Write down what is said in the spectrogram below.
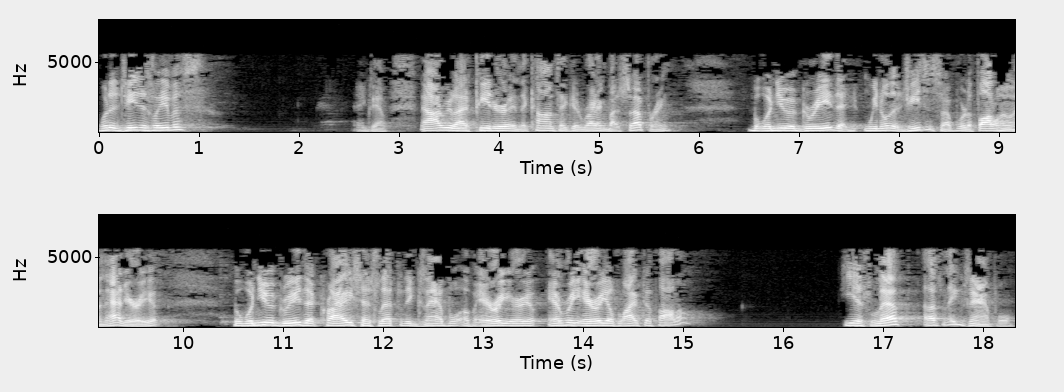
What did Jesus leave us? Example. Now I realize Peter in the context is writing about suffering, but when you agree that we know that Jesus suffered, we're to follow him in that area. But when you agree that Christ has left an example of every area, every area of life to follow, he has left us an example,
